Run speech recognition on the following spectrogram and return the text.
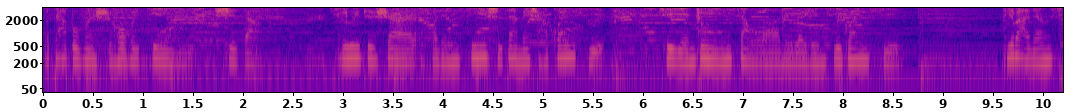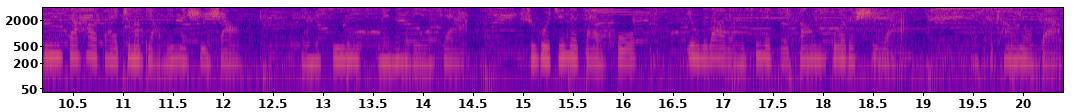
我大部分时候会建议，是的，因为这事儿和良心实在没啥关系，却严重影响了你的人际关系。别把良心消耗在这么表面的事上。良心没那么廉价，如果真的在乎，用得到良心的地方多的是啊。来自康永的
